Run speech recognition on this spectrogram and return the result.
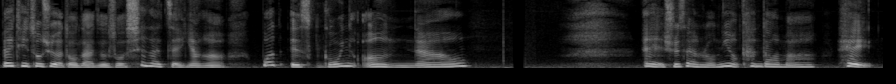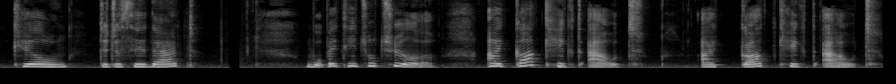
被踢出去的董仔就说：“现在怎样啊？What is going on now？” 哎，徐展荣，你有看到吗 Hey, Keon, did you see that? 我被踢出去了。I got kicked out. I got kicked out.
